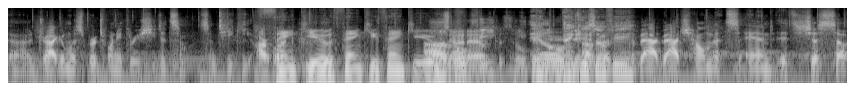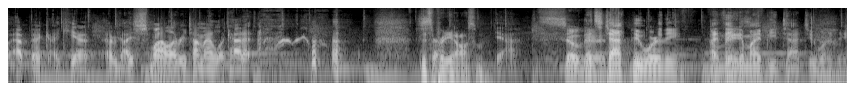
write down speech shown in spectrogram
uh, Dragon Whisper 23. She did some some tiki artwork. Thank you, thank you, thank you. of- Shout out Sophie. Sophie. Thank- Thank you, of the- Sophie. The, Bad Batch helmets, and it's just so epic. I can't. I, I smile every time I look at it. It's So, pretty awesome. Yeah. So good. That's tattoo worthy. I think it might be tattoo worthy.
